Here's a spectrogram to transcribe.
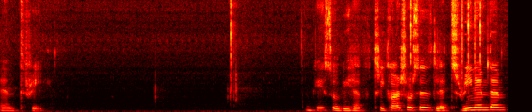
and 3 okay so we have three car sources. Let's rename them.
